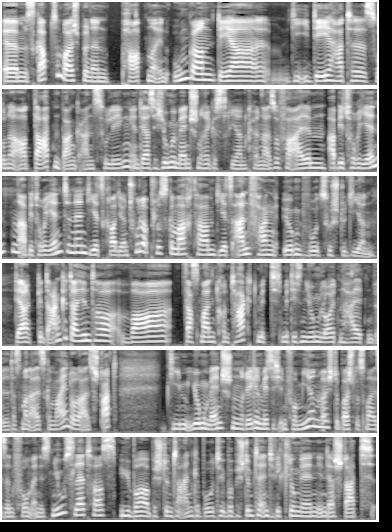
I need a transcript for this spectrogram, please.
Ähm, es gab zum Beispiel einen Partner in Ungarn, der die Idee hatte, so eine Art Datenbank anzulegen, in der sich junge Menschen registrieren können. Also vor allem Abiturienten, Abiturientinnen, die jetzt gerade ihren Schulabschluss gemacht haben, die jetzt anfangen, irgendwo zu studieren. Der Gedanke dahinter war, dass man Kontakt mit, mit diesen jungen Leuten halten will, dass man als Gemeinde oder als Stadt die jungen Menschen regelmäßig informieren möchte, beispielsweise in Form eines Newsletters über bestimmte Angebote, über bestimmte Entwicklungen in der Stadt,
